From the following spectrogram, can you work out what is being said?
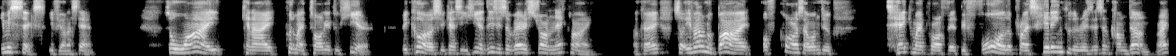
Give me six if you understand. So why can I put my target to here? Because you can see here, this is a very strong neckline. Okay, so if I want to buy, of course, I want to take my profit before the price hitting to the resistance come down, right?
